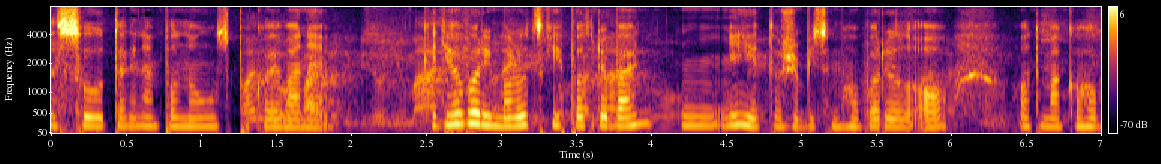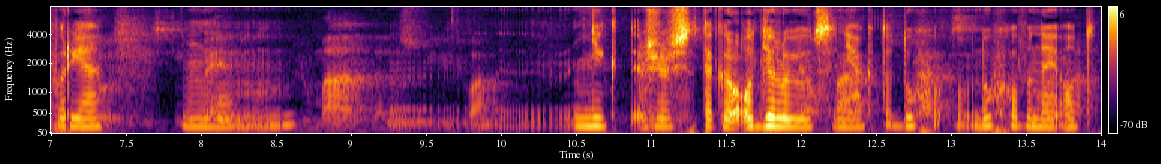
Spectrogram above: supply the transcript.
sú tak naplno uspokojované. Keď hovorím o ľudských potrebách, nie je to, že by som hovoril o, o tom, ako hovoria mm, niek- že sa tak oddelujúci nejak to duch, duchovné od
